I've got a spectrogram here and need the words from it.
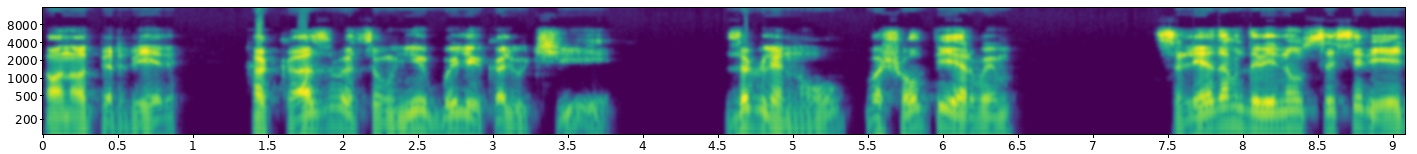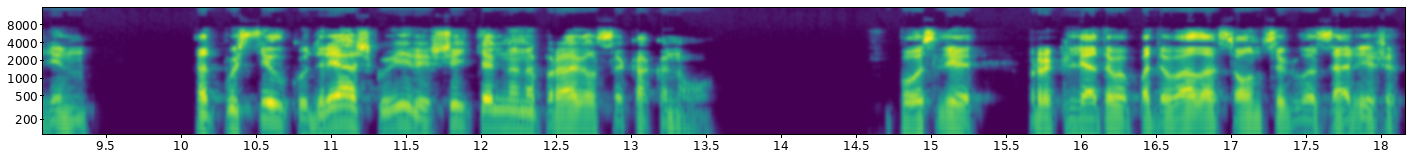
Он отпер дверь. Оказывается, у них были колючи. Заглянул, вошел первым. Следом двинулся Середин, отпустил кудряшку и решительно направился к окну. После проклятого подвала солнце глаза режет.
